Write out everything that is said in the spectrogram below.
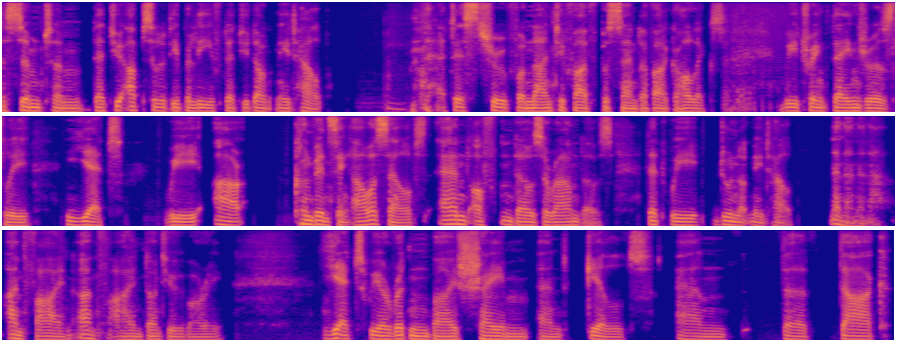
the symptom that you absolutely believe that you don't need help. Mm. That is true for 95% of alcoholics. We drink dangerously, yet we are convincing ourselves and often those around us that we do not need help. No, no, no, no. I'm fine. I'm fine. Don't you worry. yet we are ridden by shame and guilt and the dark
